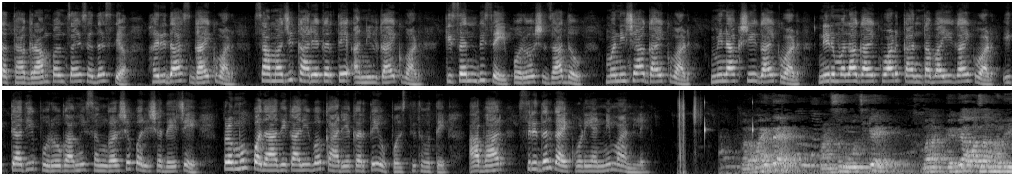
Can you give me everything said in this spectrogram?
तथा ग्रामपंचायत सदस्य हरिदास गायकवाड सामाजिक कार्यकर्ते अनिल गायकवाड किसन बिसे परोश जाधव मनीषा गायकवाड मीनाक्षी गायकवाड निर्मला गायकवाड कांताबाई गायकवाड इत्यादी पुरोगामी संघर्ष परिषदेचे प्रमुख पदाधिकारी व कार्यकर्ते उपस्थित होते. आभार. श्रीधर गायकवाड यांनी मानले. मला माहीत आहे माणसं मोजके मला कमी आवाजामध्ये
